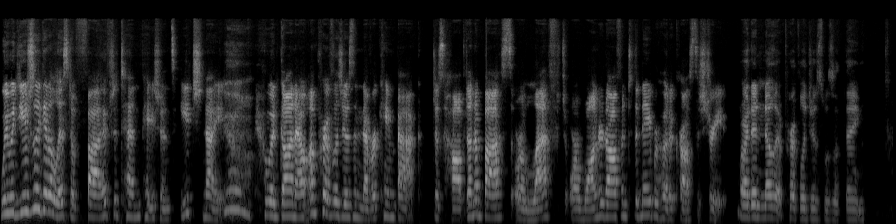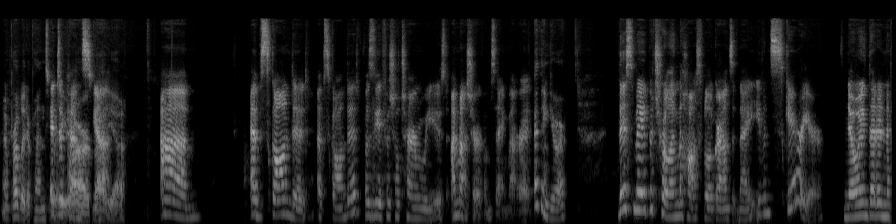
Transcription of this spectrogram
We would usually get a list of five to 10 patients each night who had gone out on privileges and never came back, just hopped on a bus or left or wandered off into the neighborhood across the street. Oh, I didn't know that privileges was a thing. It probably depends. It depends, are, yeah. yeah. Um, absconded, absconded was the official term we used. I'm not sure if I'm saying that right. I think you are. This made patrolling the hospital grounds at night even scarier. knowing that an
